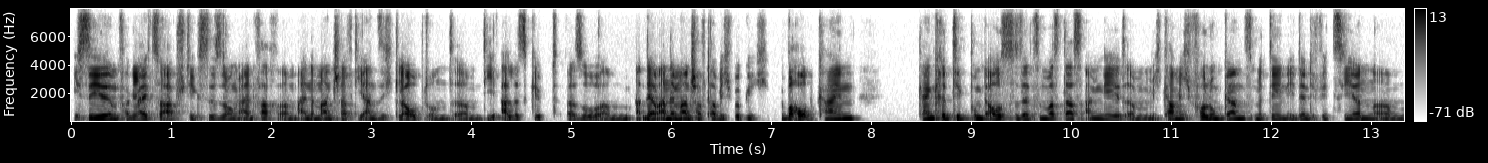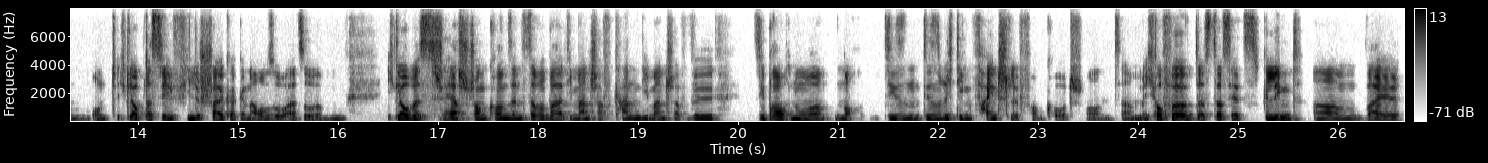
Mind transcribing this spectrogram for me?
ich sehe im Vergleich zur Abstiegssaison einfach ähm, eine Mannschaft, die an sich glaubt und ähm, die alles gibt. Also ähm, an, der, an der Mannschaft habe ich wirklich überhaupt keinen kein Kritikpunkt auszusetzen, was das angeht. Ähm, ich kann mich voll und ganz mit denen identifizieren ähm, und ich glaube, das sehen viele Schalker genauso. Also ähm, ich glaube, es herrscht schon Konsens darüber, die Mannschaft kann, die Mannschaft will, sie braucht nur noch diesen, diesen richtigen Feinschliff vom Coach. Und ich hoffe, dass das jetzt gelingt, weil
